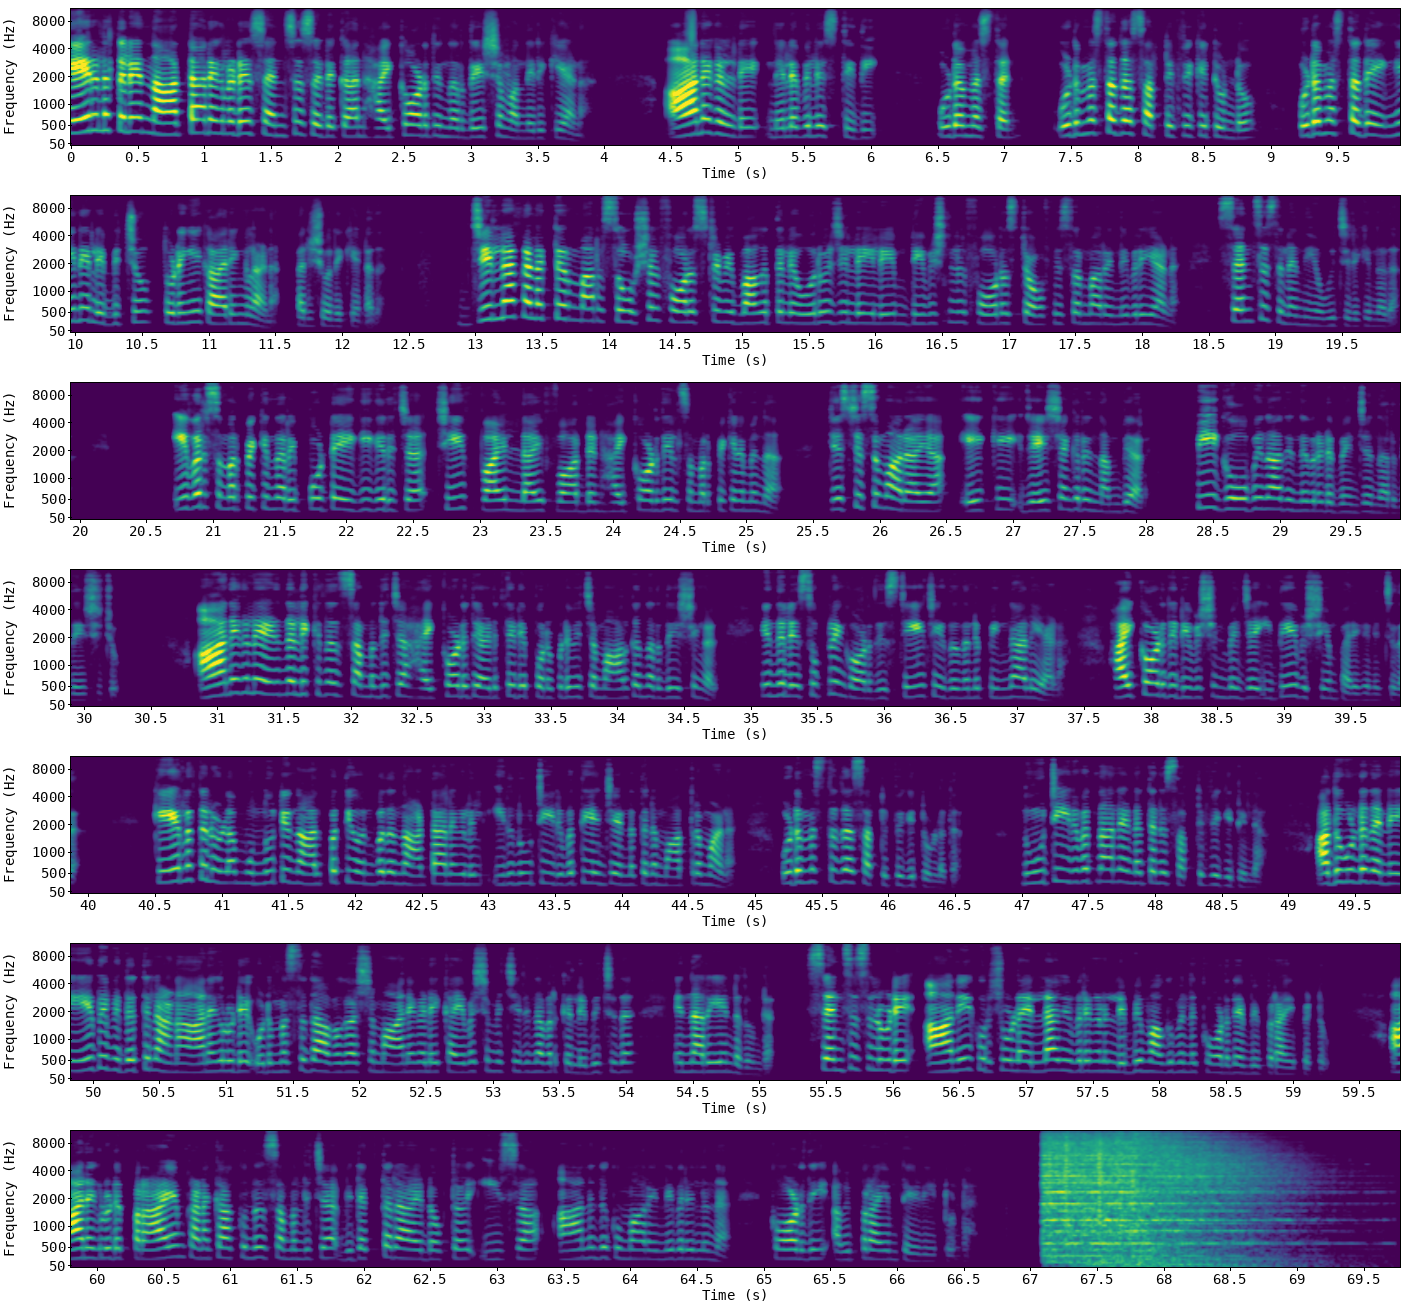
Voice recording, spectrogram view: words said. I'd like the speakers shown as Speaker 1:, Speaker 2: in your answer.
Speaker 1: കേരളത്തിലെ നാട്ടാനകളുടെ സെൻസസ് എടുക്കാൻ ഹൈക്കോടതി നിർദ്ദേശം വന്നിരിക്കുകയാണ്. ആനകളുടെ നിലവിലെ സ്ഥിതി ഉടമസ്ഥൻ ഉടമസ്ഥത സർട്ടിഫിക്കറ്റ് ഉണ്ടോ ഉടമസ്ഥത എങ്ങനെ ലഭിച്ചു തുടങ്ങിയ കാര്യങ്ങളാണ് പരിശോധിക്കേണ്ടത്. ജില്ലാ കളക്ടർമാർ സോഷ്യൽ ഫോറസ്റ്റ് വിഭാഗത്തിലെ ഓരോ ജില്ലയിലെയും ഡിവിഷണൽ ഫോറസ്റ്റ് ഓഫീസർമാർ എന്നിവരെയാണ് സെൻസസിനെ നിയോഗിച്ചിരിക്കുന്നത്. ഇവർ സമർപ്പിക്കുന്ന റിപ്പോർട്ട് ഏകീകരിച്ച് ചീഫ് വൈൽഡ് ലൈഫ് വാർഡൻ ഹൈക്കോടതിയിൽ സമർപ്പിക്കണമെന്ന് ജസ്റ്റിസുമാരായ A K Jayasankaran Nambiar P Gopinath എന്നിവരുടെ ബെഞ്ച് നിർദ്ദേശിച്ചു. ആനകളെ എഴുന്നള്ളിക്കുന്നത് സംബന്ധിച്ച ഹൈക്കോടതി അടുത്തിടെ പുറപ്പെടുവിച്ച മാർഗനിർദ്ദേശങ്ങൾ ഇന്നലെ സുപ്രീം കോടതി സ്റ്റേ ചെയ്തതിന് പിന്നാലെയാണ് ഹൈക്കോടതി ഡിവിഷൻ ബെഞ്ച് ഇതേ വിഷയം പരിഗണിച്ചത്. കേരളത്തിലുള്ള മുന്നൂറ്റി നാൽപ്പത്തി ഒൻപത് നാട്ടാനകളിൽ ഇരുന്നൂറ്റി ഇരുപത്തിയഞ്ച് എണ്ണത്തിന് മാത്രമാണ് ഉടമസ്ഥത സർട്ടിഫിക്കറ്റ് ഉള്ളത്. നൂറ്റി ഇരുപത്തിനാല് എണ്ണത്തിന് സർട്ടിഫിക്കറ്റ് ഇല്ല. അതുകൊണ്ട് തന്നെ ഏത് വിധത്തിലാണ് ആനകളുടെ ഉടമസ്ഥതാവകാശം ആനകളെ കൈവശം വെച്ചിരുന്നവർക്ക് ലഭിച്ചത് എന്നറിയേണ്ടതുണ്ട്. സെൻസസിലൂടെ ആനയെക്കുറിച്ചുള്ള എല്ലാ വിവരങ്ങളും ലഭ്യമാകുമെന്ന് കോടതി അഭിപ്രായപ്പെട്ടു. ആനകളുടെ പ്രായം കണക്കാക്കുന്നത് സംബന്ധിച്ച വിദഗ്ധരായ ഡോക്ടർ ഈസ ആനന്ദകുമാർ എന്നിവരിൽ നിന്ന് കോടതി അഭിപ്രായം തേടിയിട്ടുണ്ട്.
